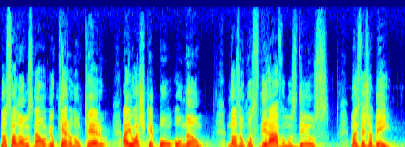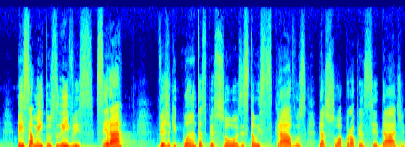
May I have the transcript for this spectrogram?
Nós falamos, não, eu quero ou não quero, ah, eu acho que é bom ou não. Nós não considerávamos Deus. Mas veja bem, pensamentos livres, será? Veja que quantas pessoas estão escravos da sua própria ansiedade,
